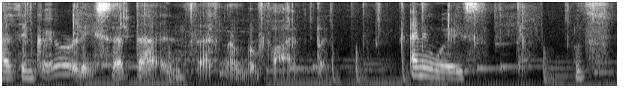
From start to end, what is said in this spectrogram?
I think I already said that in fact number five, but anyways, let's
